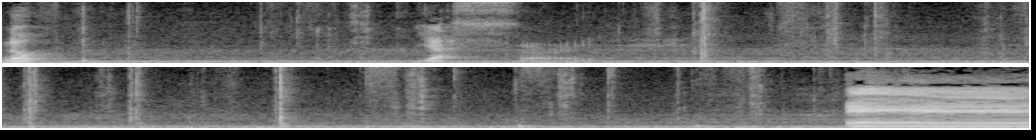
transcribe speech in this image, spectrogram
Nope. Yes, alright. And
